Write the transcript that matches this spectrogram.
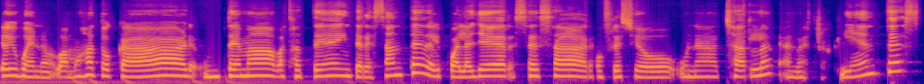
Y hoy, bueno, vamos a tocar un tema bastante interesante del cual ayer César ofreció una charla a nuestros clientes.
